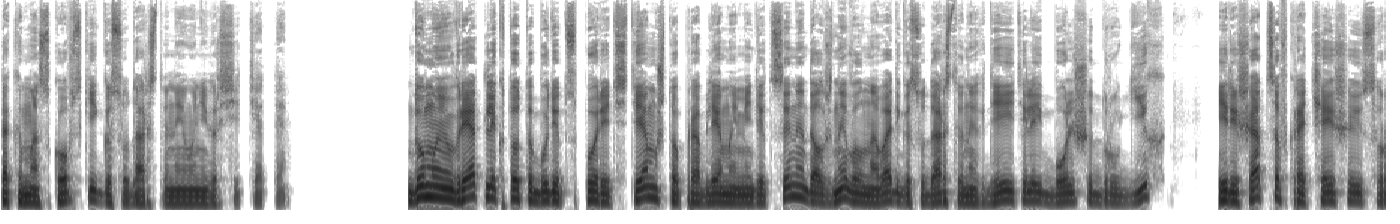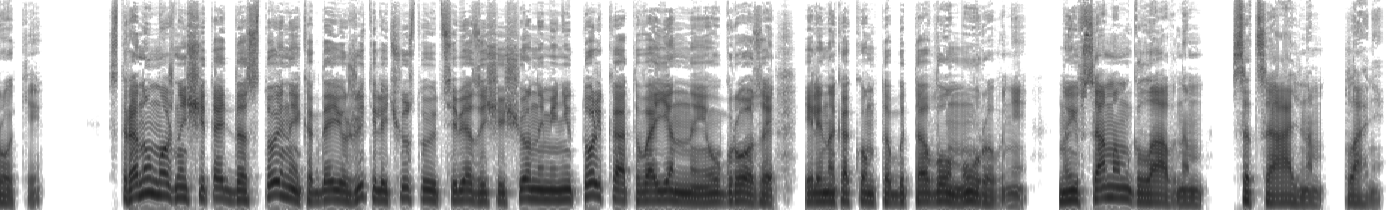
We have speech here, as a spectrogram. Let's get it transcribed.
так и Московский государственные университеты. Думаю, вряд ли кто-то будет спорить с тем, что проблемы медицины должны волновать государственных деятелей больше других и решаться в кратчайшие сроки. Страну можно считать достойной, когда ее жители чувствуют себя защищенными не только от военной угрозы или на каком-то бытовом уровне, но и в самом главном социальном плане.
